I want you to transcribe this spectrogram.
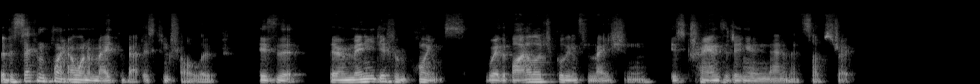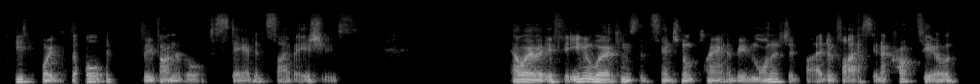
But the second point I want to make about this control loop is that there are many different points where the biological information is transiting an inanimate substrate. These points are all vulnerable to standard cyber issues. However, if the inner workings of the Sentinel plant are being monitored by a device in a crop field,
